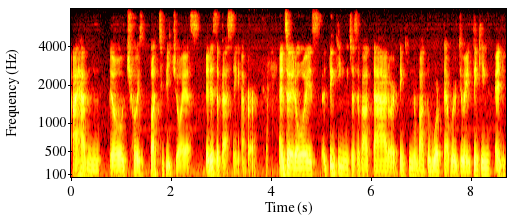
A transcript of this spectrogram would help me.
I have no choice but to be joyous. It is the best thing ever. And so it always thinking just about that or thinking about the work that we're doing, thinking and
